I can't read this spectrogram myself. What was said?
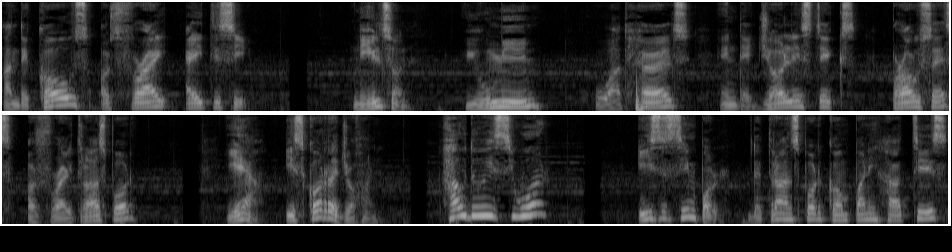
and the cost of freight etc. Nilson, you mean what helps in the logistics process of freight transport? Yeah, it's correct, Johan. How do it work? It's simple. The transport company has this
